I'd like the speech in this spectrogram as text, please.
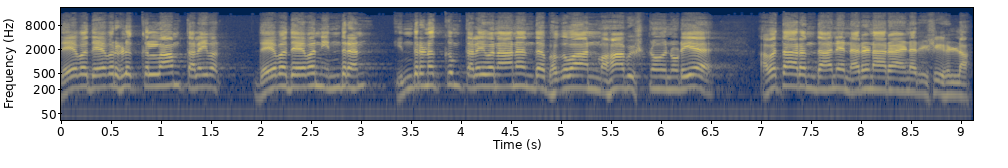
தேவதேவர்களுக்கெல்லாம் தலைவன். தேவதேவன் இந்திரன். இந்திரனுக்கும் தலைவனான அந்த பகவான் மகாவிஷ்ணுவினுடைய அவதாரந்தானே நரநாராயண ரிஷிகள்லாம்.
